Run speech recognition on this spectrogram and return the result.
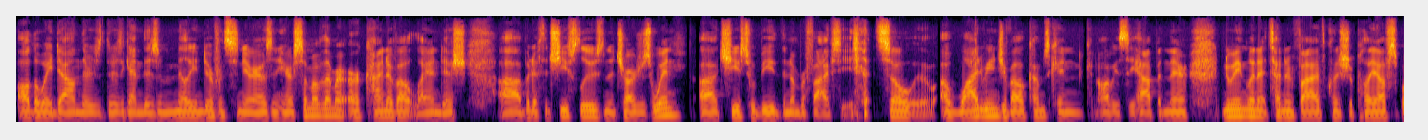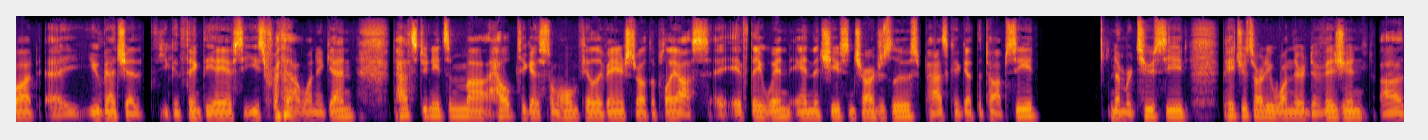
all the way down, there's there's again there's a million different scenarios in here. Some of them are, are kind of outlandish, uh, but if the Chiefs lose and the Chargers win, uh, Chiefs would be the number five seed. so a wide range of outcomes can can obviously happen there. New England at ten and five clinched a playoff spot. Uh, you betcha you can thank the AFC East for that one again. Pats do need some uh, help to get some home field advantage throughout the playoffs. If they win and the Chiefs and Chargers lose, Pats could get the top seed number two seed. Patriots already won their division, uh,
